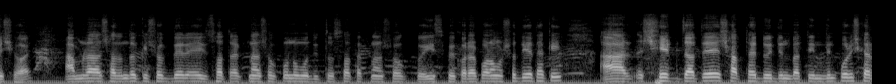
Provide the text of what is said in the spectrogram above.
বেশি হয়। আমরা সাধারণত কৃষকদের এই ছত্রাকনাশক, অনুমোদিত ছত্রাকনাশক স্প্রে করার পরামর্শ দিয়ে থাকি। আর শেড যাতে সপ্তাহে দুই দিন বা তিন দিন পরিষ্কার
